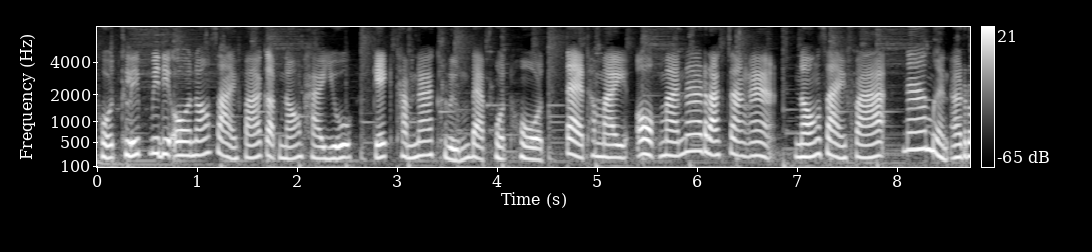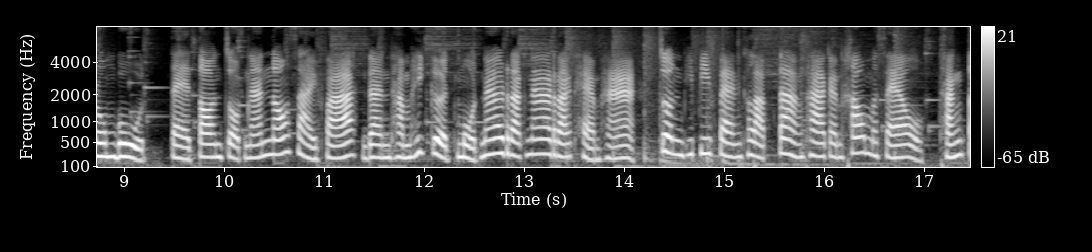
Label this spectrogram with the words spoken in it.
โพสต์คลิปวิดีโอน้องสายฟ้ากับน้องพายุ เก๊กทำหน้าขรึมแบบโหดๆแต่ทำไมออกมาน่ารักจังอะน้องสายฟ้าหน้าเหมือนอารมณ์บูด แต่ตอนจบนั้นน้องสายฟ้าดันทำให้เกิดโหมดน่ารักน่ารักแถมฮาจนพี่ๆแฟนคลับต่างพากันเข้ามาแซวทั้งต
